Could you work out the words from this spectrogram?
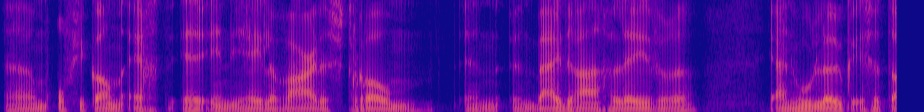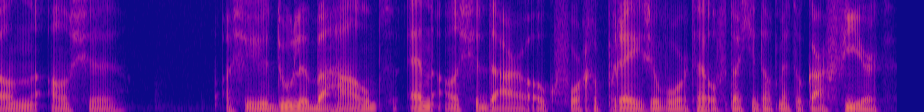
Ehm, of je kan echt in die hele waardestroom een, een bijdrage leveren. Ja, en hoe leuk is het dan als je, als je je doelen behaalt en als je daar ook voor geprezen wordt, hè, of dat je dat met elkaar viert.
